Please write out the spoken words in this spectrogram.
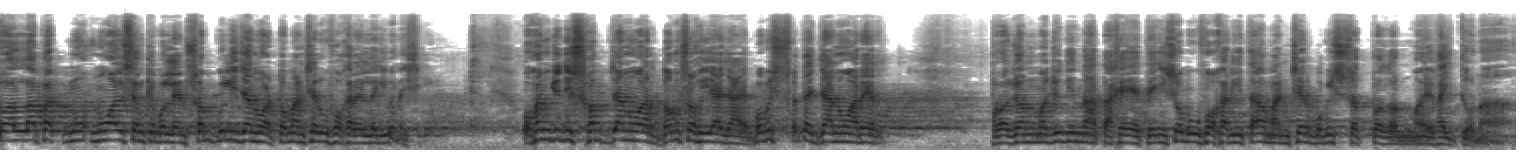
তো আল্লাহ পাক নু- সেমকে বললেন, সবগুলি জানোয়ার তো মানুষের উপকারের লাগি বানাইছি। ওখান যদি সব জানোয়ার ধ্বংস হইয়া যায়, ভবিষ্যতে জানোয়ারের প্রজন্ম যদি না থাকে এতে এইসব উপকারিতা মানুষের ভবিষ্যৎ প্রজন্মে ভাইত না।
